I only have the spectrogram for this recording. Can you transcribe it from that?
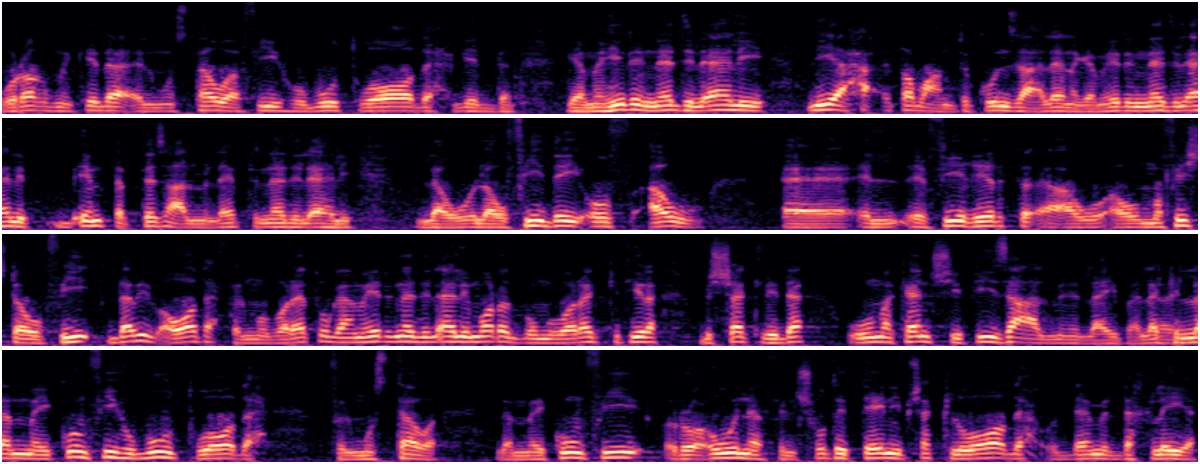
ورغم كده المستوى فيه هبوط واضح جدا. جماهير النادي الأهلي ليها حق طبعا تكون زعلانة. جماهير النادي الأهلي إمتى بتزعل من لعيبة النادي الأهلي؟ لو لو في دي اوف أو في غير أو أو ما فيش توفيق. ده بيبقى واضح في المباريات. وجماهير النادي الأهلي مرت بمباريات كتيرة بالشكل ده وما كانش فيه زعل من اللعيبة. لكن أيوة. لما يكون في هبوط واضح في المستوى لما يكون في رعونة في الشوط الثاني بشكل واضح قدام الداخلية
